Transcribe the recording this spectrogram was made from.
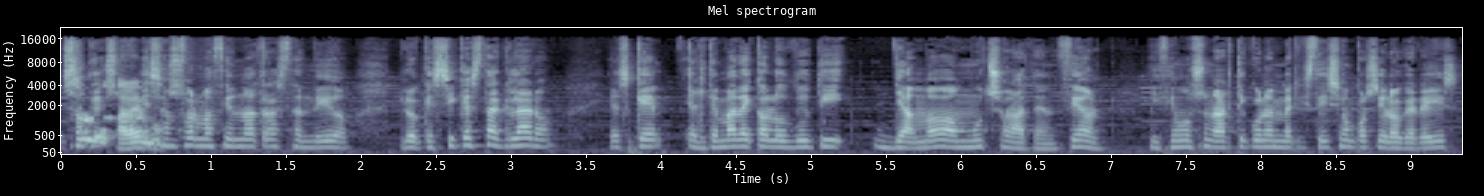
Eso es no lo sabemos. Esa información no ha trascendido. Lo que sí que está claro es que el tema de Call of Duty llamaba mucho la atención. Hicimos un artículo en Meristation por si lo queréis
